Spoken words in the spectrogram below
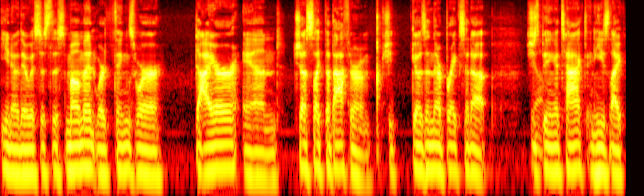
you know there was just this moment where things were dire and just like the bathroom she goes in there breaks it up. She's Yeah. being attacked and he's like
